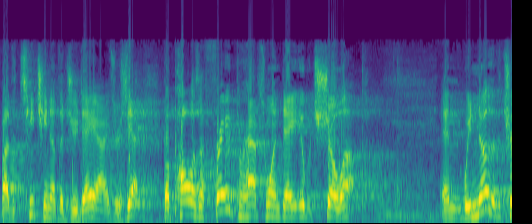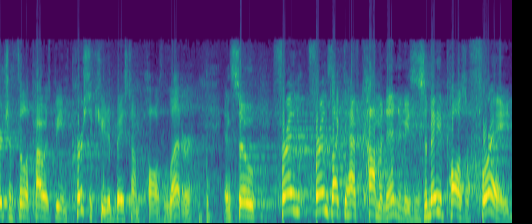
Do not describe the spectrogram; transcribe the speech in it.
by the teaching of the Judaizers yet, but Paul was afraid perhaps one day it would show up and we know that the church in Philippi was being persecuted based on Paul's letter. And so friend, friends like to have common enemies. And so maybe Paul's afraid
